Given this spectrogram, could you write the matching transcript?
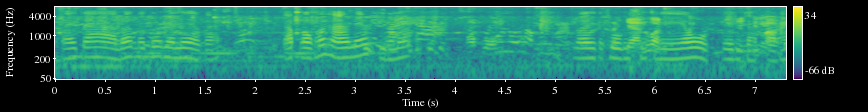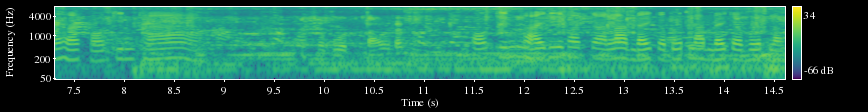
ไป จ้าลอยกระทงแล้วแล้วกะกลับออกมาหาแล้วกินเนาะครับผมลอยกระทงเสร็จแล้วเดินกลับออกมาหาของกินค่ะกระปุกเขาทั้งของกินขายดีค่ะจ้าร้านใดก็เบิดร้านใดก็เบิดร้าน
